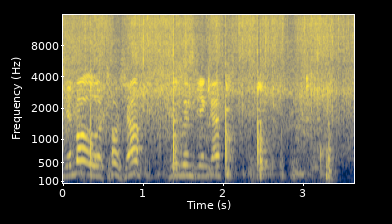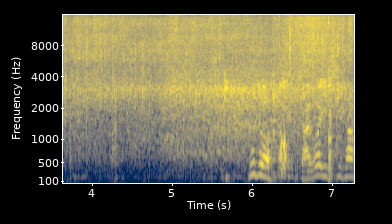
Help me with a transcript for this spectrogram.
先把鹅炒香，十分煸干。猪脚下锅一起炒，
